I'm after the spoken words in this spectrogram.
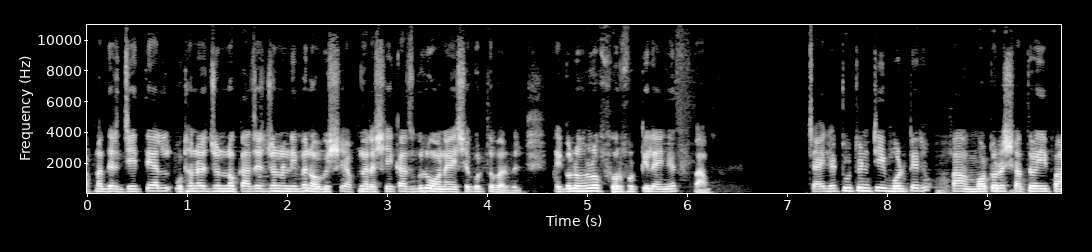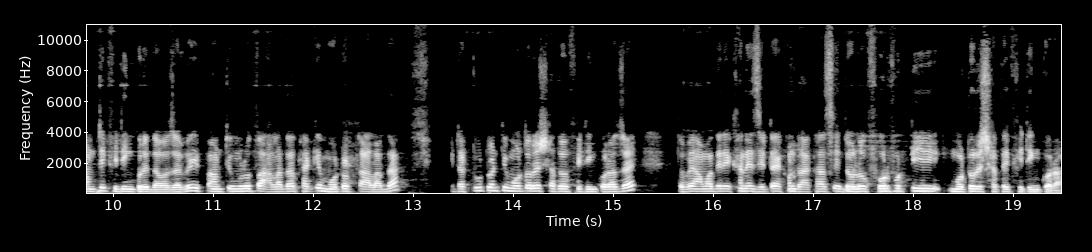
আপনাদের যে তেল উঠানোর জন্য, কাজের জন্য নেবেন, অবশ্যই আপনারা সেই কাজগুলো অনায়াসে করতে পারবেন। এগুলো হলো ফোর ফোরটি লাইনের পাম্প চাইলে টু টোয়েন্টি ভোল্টের মোটরের সাথেও এই পাম্পটি ফিটিং করে দেওয়া যাবে। এই পাম্পটি মূলত আলাদা থাকে, মোটরটা আলাদা। এটা টু টোয়েন্টি মোটরের সাথেও ফিটিং করা যায়। তবে আমাদের এখানে যেটা এখন রাখা আছে, এটা হলো ফোর ফোরটি মোটরের সাথে ফিটিং করা।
